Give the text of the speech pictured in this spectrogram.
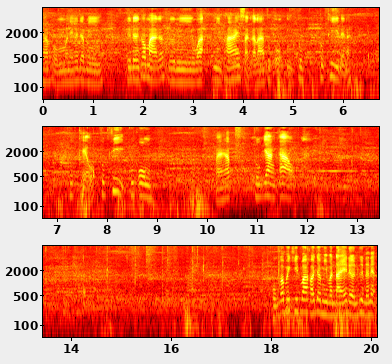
ครับผมวันนี้ก็จะมีคือเดินเข้ามาก็คือมีวะมีพระให้สักการะทุกอกทุกทุกที่เลยนะ ทุกแถวทุกที่ทุกองไปครับ ทุกย่างก้าว ผมก็ไม่คิดว่าเขาจะมีบันไดให้เดินขึ้นนะเนี่ย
